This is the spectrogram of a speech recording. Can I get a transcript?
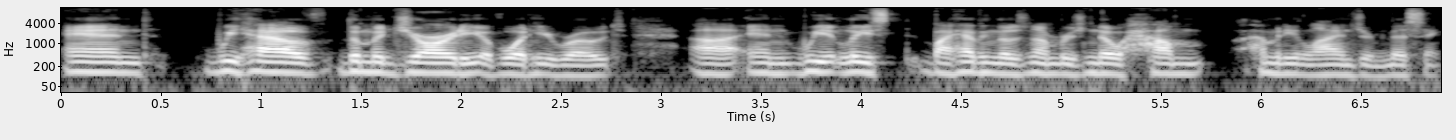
and we have the majority of what he wrote, uh, and we at least by having those numbers know how how many lines are missing.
